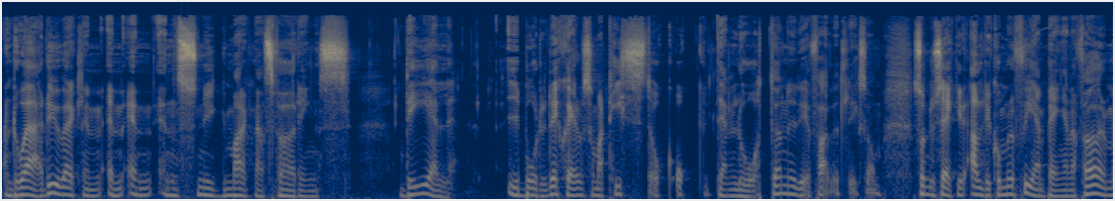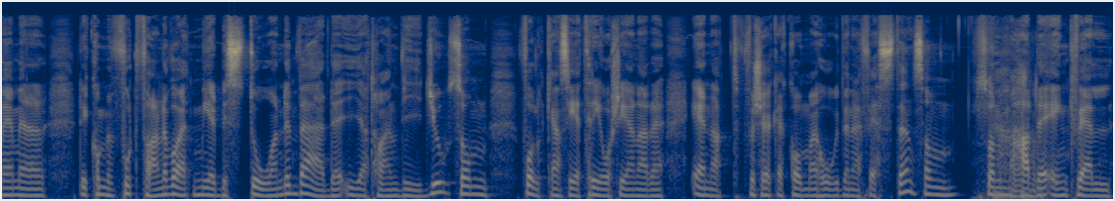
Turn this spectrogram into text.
då är det ju verkligen en, en, en snygg marknadsföringsdel i både dig själv som artist och, och den låten i det fallet. Liksom. Som du säkert aldrig kommer att få igen pengarna för, men jag menar, det kommer fortfarande vara ett mer bestående värde i att ha en video som folk kan se tre år senare än att försöka komma ihåg den här festen som, som de hade en kväll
